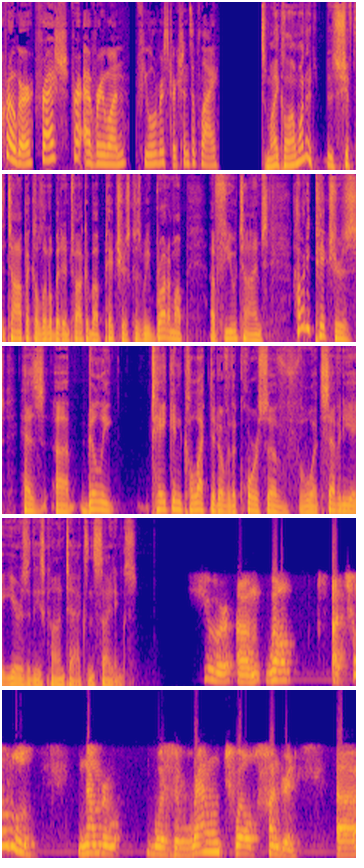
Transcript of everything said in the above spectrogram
Kroger, fresh for everyone. Fuel restrictions apply. Michael, I want to shift the topic a little bit and talk about pictures because we brought them up a few times. How many pictures has uh, Billy taken, collected over the course of what, 78 years of these contacts and sightings? Sure. Um, well, a total number was around 1,200. Uh,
